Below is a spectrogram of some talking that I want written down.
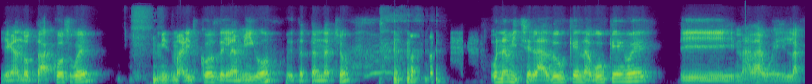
llegando tacos, güey, mis mariscos del amigo de Tatanacho, una micheladuque, nabuque, güey, y nada, güey, la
